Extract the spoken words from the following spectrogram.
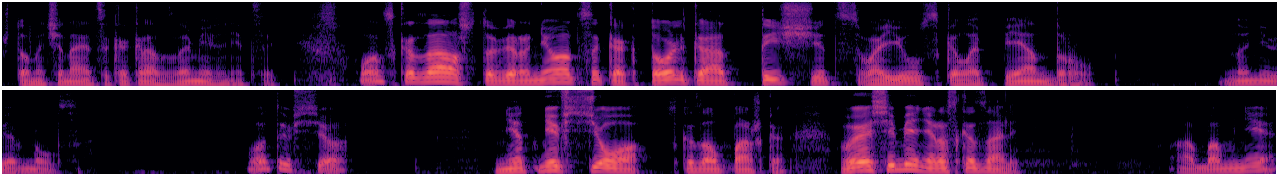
что начинается как раз за мельницей. Он сказал, что вернется, как только отыщет свою скалопендру, но не вернулся. Вот и все. — Нет, не все, — сказал Пашка. — Вы о себе не рассказали. — Обо мне?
